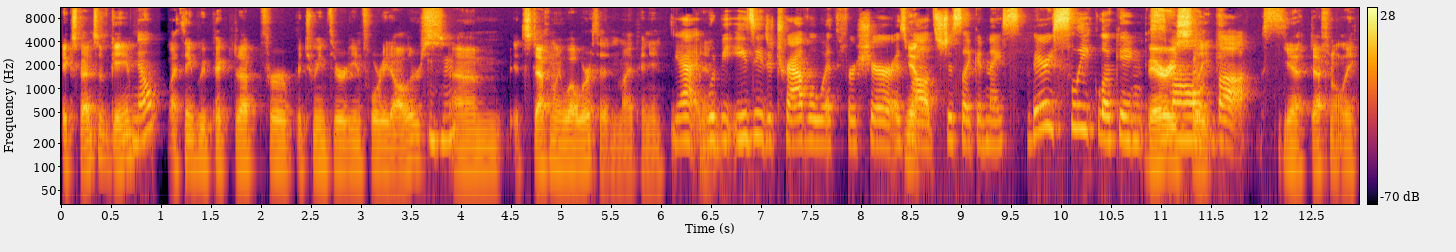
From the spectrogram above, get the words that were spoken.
expensive game. Nope. I think we picked it up for between thirty and forty dollars. Mm-hmm. Um, it's definitely well worth it, in my opinion. Yeah, it yeah. would be easy to travel with for sure as well. It's just like a nice, very sleek looking, very small sleek. box. Yeah, definitely.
